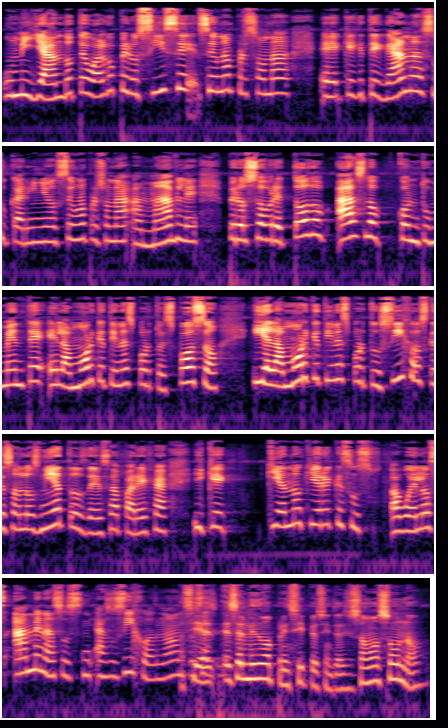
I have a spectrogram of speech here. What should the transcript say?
humillándote o algo, pero sí sé, sé una persona eh, que te gana su cariño, sé una persona amable, pero sobre todo hazlo con tu mente el amor que tienes por tu esposo y el amor que tienes por tus hijos, que son los nietos de esa pareja y que ¿quién no quiere que sus abuelos amen a sus, a sus hijos, no? Así es, es el mismo principio, Cintia. Si somos uno,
